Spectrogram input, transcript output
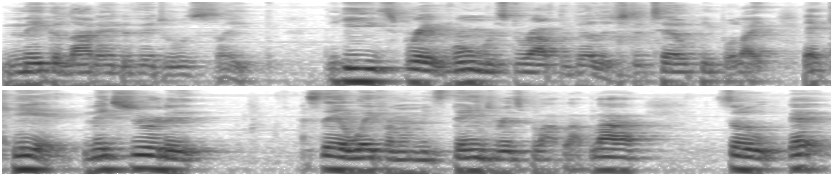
make a lot of individuals like he spread rumors throughout the village to tell people like that kid, make sure to stay away from him. He's dangerous. Blah blah blah. So that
